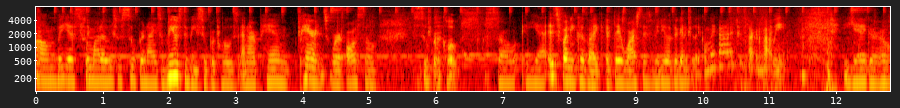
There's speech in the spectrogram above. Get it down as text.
Um, but yes, Samara Elise was super nice. We used to be super close, and our parents were also super close. So yeah, it's funny because like if they watch this video, they're gonna be like, "Oh my God, you're talking about me." yeah, girl,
